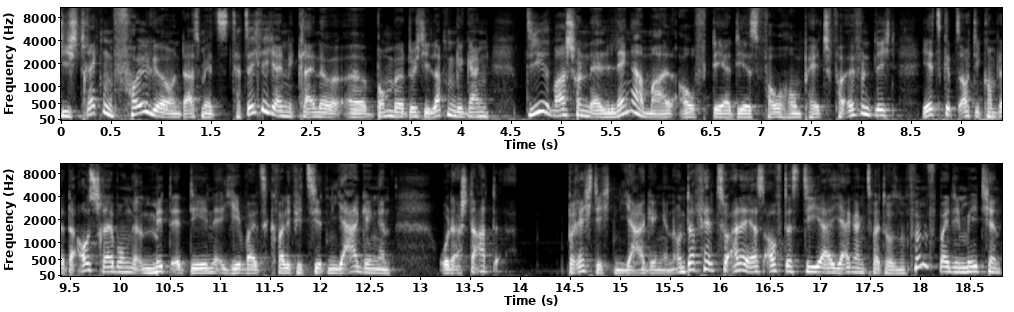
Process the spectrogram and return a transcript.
die Streckenfolge und da ist mir jetzt tatsächlich eine kleine äh, Bombe durch die Lappen gegangen. Die war schon länger mal auf der DSV Homepage veröffentlicht. Jetzt gibt's auch die komplette Ausschreibung mit den jeweils qualifizierten Jahrgängen oder Start berechtigten Jahrgängen. Und da fällt zuallererst auf, dass der Jahrgang 2005 bei den Mädchen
